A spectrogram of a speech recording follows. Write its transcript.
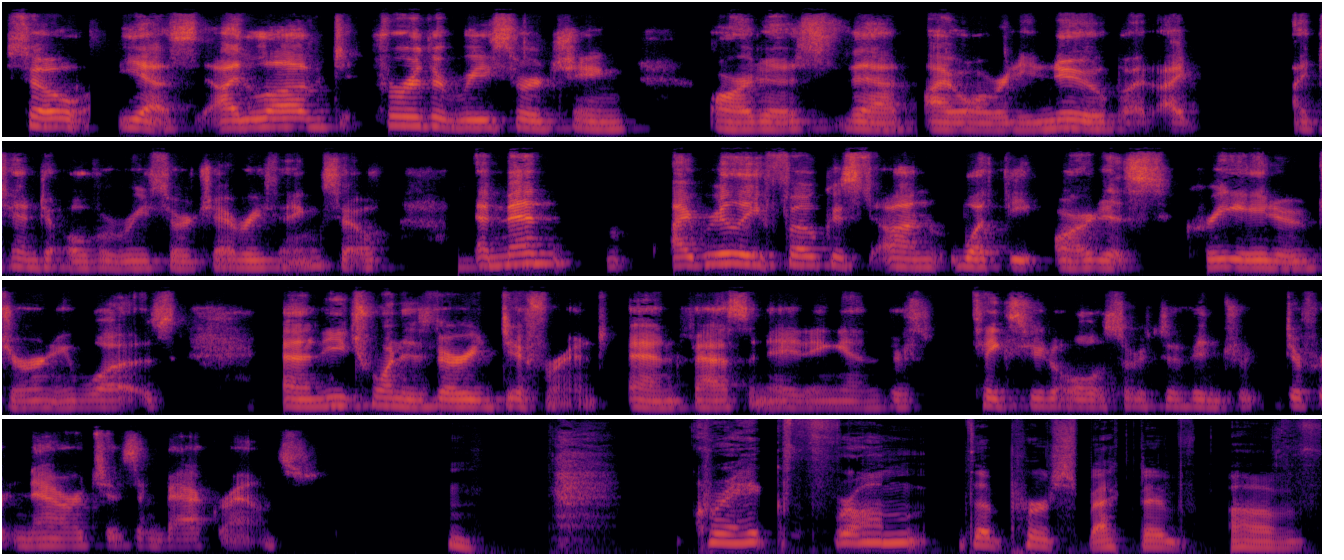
So yes i loved further researching artists that I already knew, but I I tend to over research everything. So, and then I really focused on what the artist's creative journey was. And each one is very different and fascinating, and there's takes you to all sorts of inter- different narratives and backgrounds. Hmm. Craig, from the perspective of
